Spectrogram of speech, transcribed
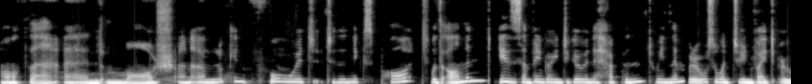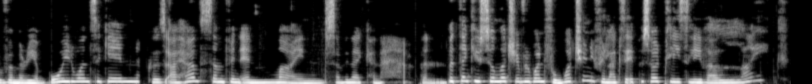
Arthur and Marsh, and I'm looking forward to the next part. With Armand, is something going to go and happen between them? But I also want to invite over Maria Boyd once again, because I have something in mind, something that can happen. But thank you so much everyone for watching. If you liked the episode, please leave a like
